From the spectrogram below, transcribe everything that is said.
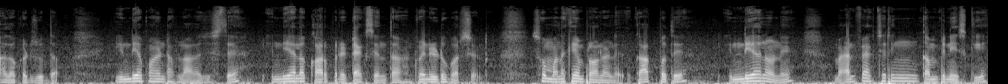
అదొకటి చూద్దాం. ఇండియా పాయింట్ ఆఫ్ ఆలోచిస్తే ఇండియాలో కార్పొరేట్ ట్యాక్స్ ఎంత? ట్వంటీ టూ పర్సెంట్ సో మనకేం ప్రాబ్లం లేదు. కాకపోతే ఇండియాలోనే మ్యానుఫ్యాక్చరింగ్ కంపెనీస్కి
